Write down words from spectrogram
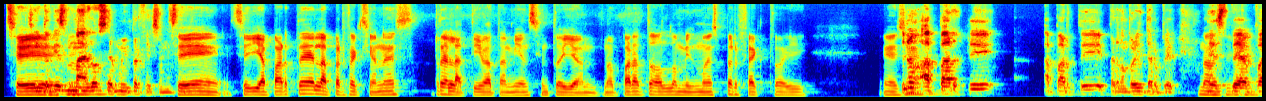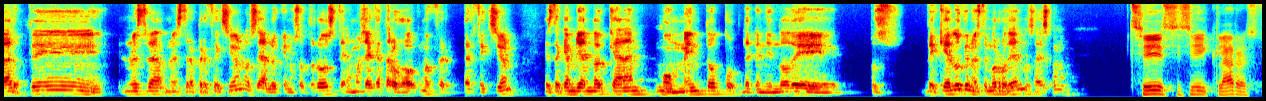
Sí, Siento que es malo ser muy perfeccionista. Sí, sí, y aparte la perfección es relativa también, siento yo. No para todos lo mismo es perfecto y... No, aparte, aparte, perdón por interrumpir, este, aparte, nuestra, nuestra perfección, o sea, lo que nosotros tenemos ya catalogado como perfección, está cambiando a cada momento dependiendo de, pues, de qué es lo que nos estemos rodeando, ¿sabes cómo? Sí, sí, sí, claro, es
